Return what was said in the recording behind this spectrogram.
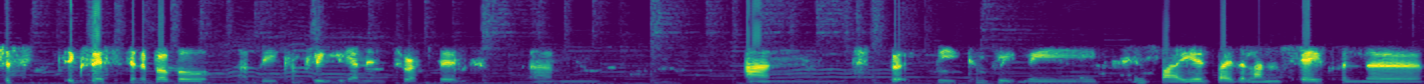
just exist in a bubble and be completely uninterrupted, um, and but be completely inspired by the landscape and the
